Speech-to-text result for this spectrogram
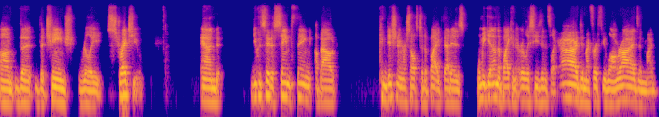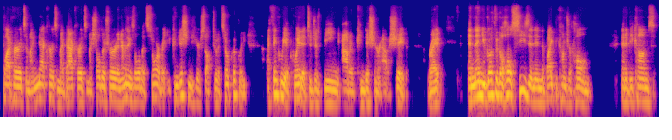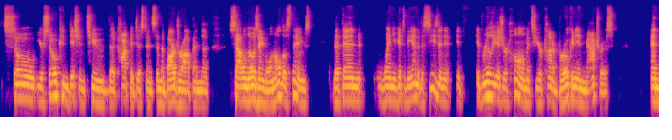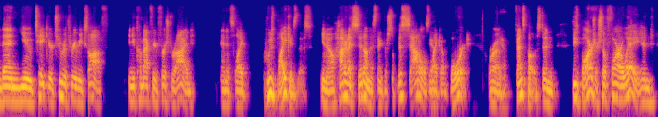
Um, the the change really strikes you. And you could say the same thing about conditioning ourselves to the bike. That is, when we get on the bike in the early season, it's like, ah, I did my first few long rides and my butt hurts and my neck hurts and my back hurts and my shoulders hurt and everything's a little bit sore, but you condition yourself to it so quickly. I think we equate it to just being out of condition or out of shape, right? And then you go through the whole season and the bike becomes your home and it becomes so you're so conditioned to the cockpit distance and the bar drop and the saddle nose angle and all those things that then when you get to the end of the season it it it really is your home it's your kind of broken in mattress and then you take your 2 or 3 weeks off and you come back for your first ride and it's like whose bike is this you know how did i sit on this thing for so this saddle is Yeah. like a board or a Yeah. fence post and these bars are so far away and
